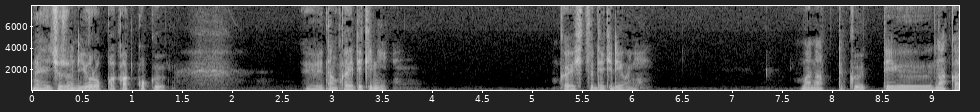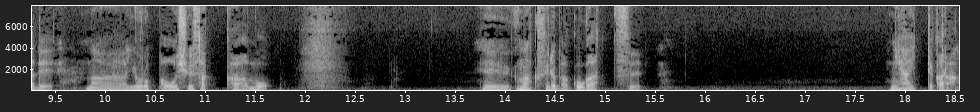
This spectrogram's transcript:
う。えー徐々にヨーロッパ各国、えー段階的に外出できるように、まあ、なってくっていう中で、まあ、ヨーロッパ欧州サッカーも、えーうまくすれば5月に入ってから、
